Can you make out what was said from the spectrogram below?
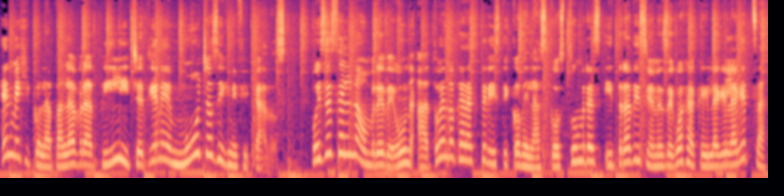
En México la palabra tiliche tiene muchos significados, pues es el nombre de un atuendo característico de las costumbres y tradiciones de Oaxaca y la Guelaguetza,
